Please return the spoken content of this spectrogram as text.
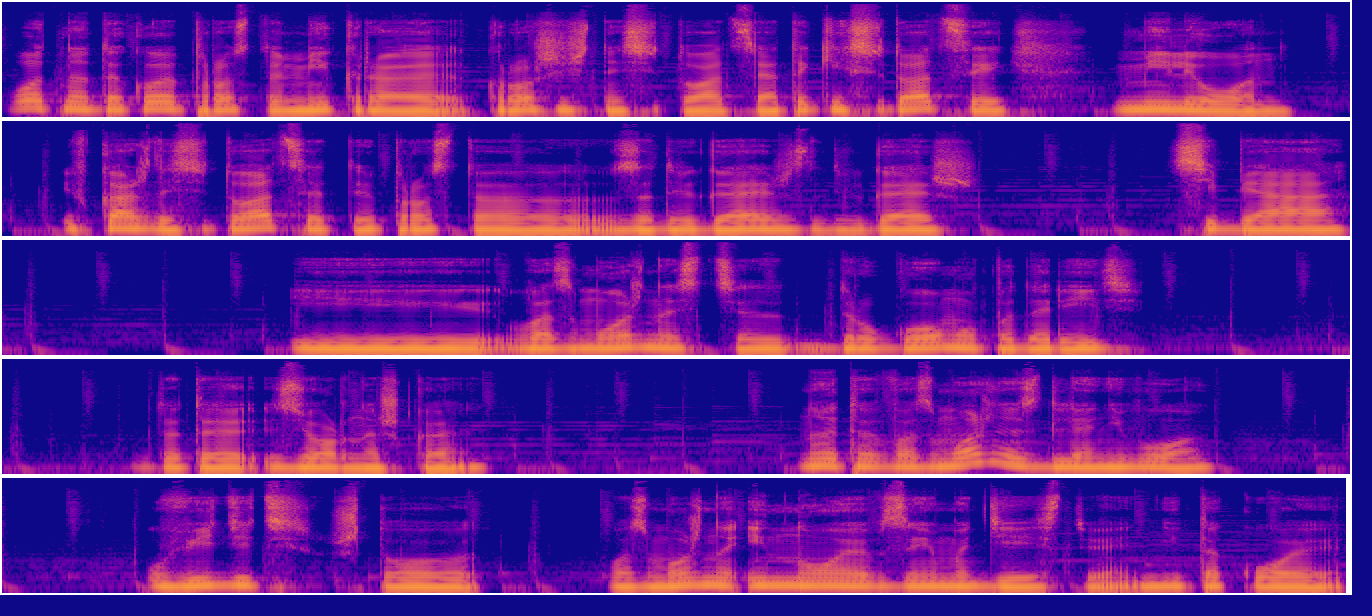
Вот на такой просто микро крошечной ситуации. А таких ситуаций миллион. И в каждой ситуации ты просто задвигаешь, задвигаешь себя и возможность другому подарить вот это зернышко. Но это возможность для него увидеть, что возможно иное взаимодействие, не такое.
